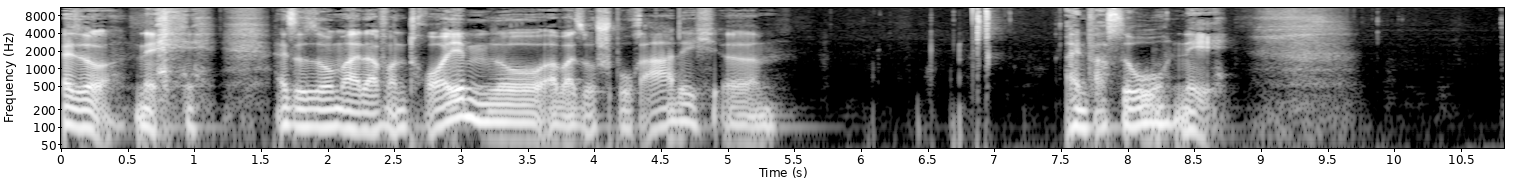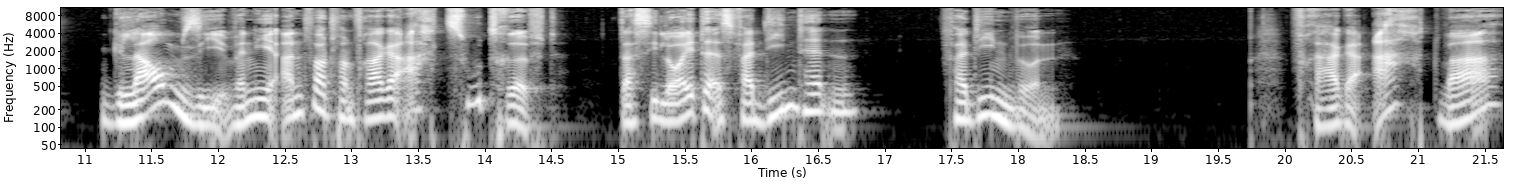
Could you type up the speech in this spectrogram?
Also, nee. Also so mal davon träumen, so, aber so sporadisch, äh, einfach so, nee. Glauben Sie, wenn die Antwort von Frage 8 zutrifft, dass die Leute es verdient hätten, verdienen würden? Frage 8 war,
